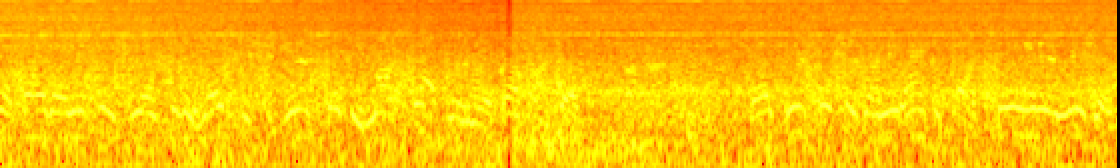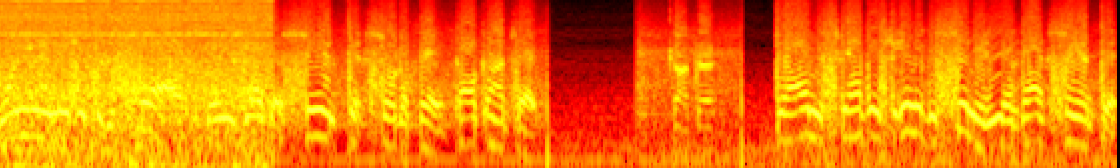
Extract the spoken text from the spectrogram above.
By this is trail to the west, should intersect the north south running road. Call contact. That intersection is our new point. Two unit measure, one unit measure to the south, where you've got the sand pit sort of thing. Call contact. Contact. I'm established in the vicinity of that sand pit.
